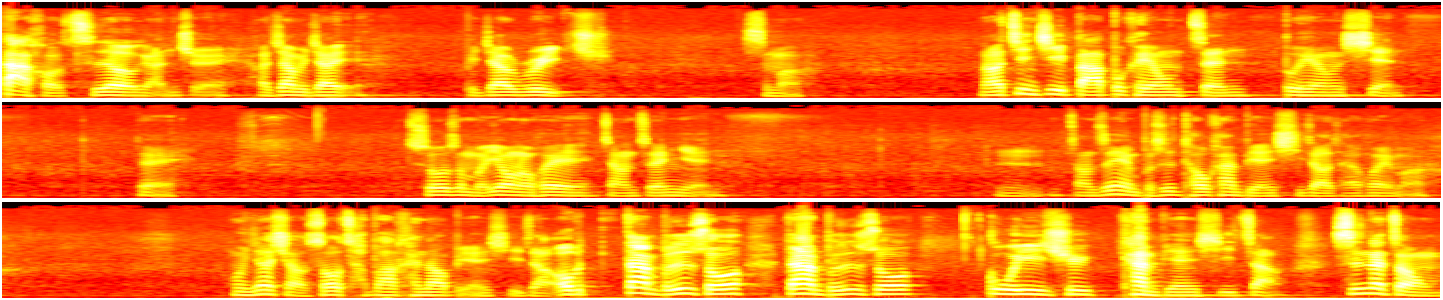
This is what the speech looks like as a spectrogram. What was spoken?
大口吃肉的，感觉好像比较比较 rich，是吗？然后禁忌八不可以用针，不可以用线，对，说什么用了会长针眼。嗯，长针眼不是偷看别人洗澡才会吗？我记得小时候超怕看到别人洗澡，哦，当然不是说，当然不是说。故意去看别人洗澡，是那种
